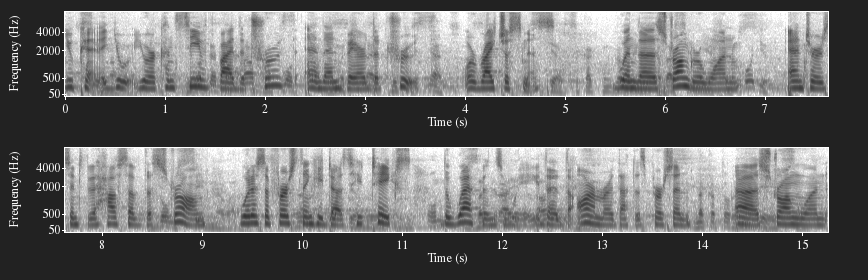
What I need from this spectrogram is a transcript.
you can, you, you are conceived by the truth and then bear the truth or righteousness. When the stronger one enters into the house of the strong, what is the first thing he does? He takes the weapons away, the, the armor that this person, uh, strong one,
